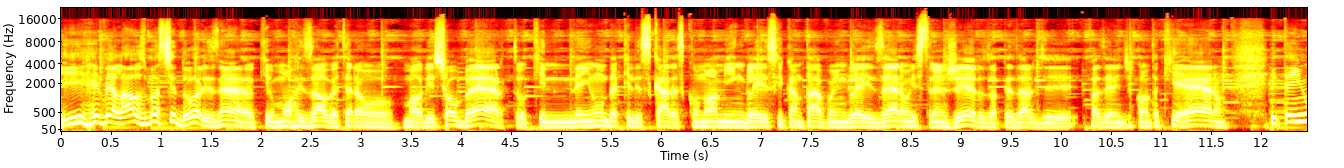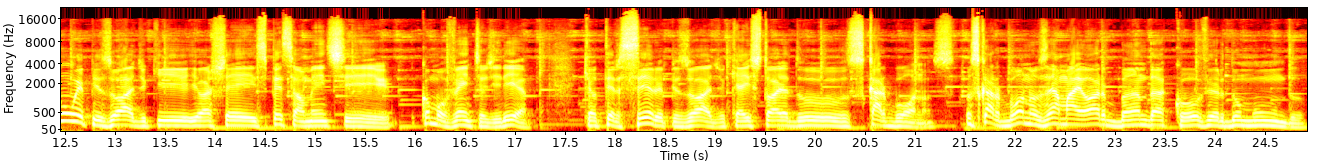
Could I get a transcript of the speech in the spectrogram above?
e revelar os bastidores, né? Que o Morris Albert era o Maurício Alberto, que nenhum daqueles caras com nome em inglês que cantavam em inglês eram estrangeiros, apesar de fazerem de conta que eram. E tem um episódio que eu achei especialmente comovente, eu diria, que é o terceiro episódio, que é a história dos Carbonos. Os Carbonos é a maior banda cover do mundo.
